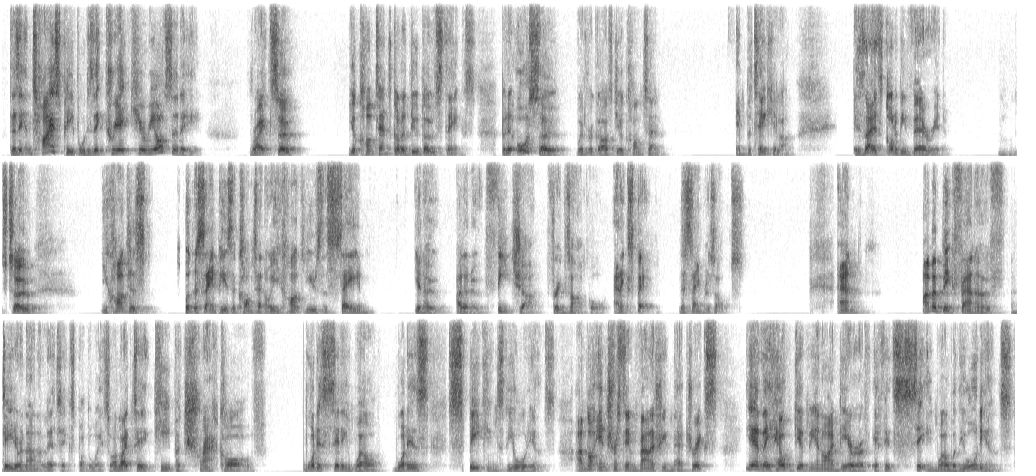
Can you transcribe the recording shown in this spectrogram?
Does it entice people? Does it create curiosity? Right? So your content's got to do those things. But it also, with regards to your content in particular, is that it's got to be varied. Mm-hmm. So you can't just put the same piece of content or you can't use the same, you know, I don't know, feature, for example, and expect the same results. And I'm a big fan of data and analytics, by the way. So I like to keep a track of what is sitting well, what is speaking to the audience. I'm not interested in vanity metrics. Yeah, they help give me an idea of if it's sitting well with the audience.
